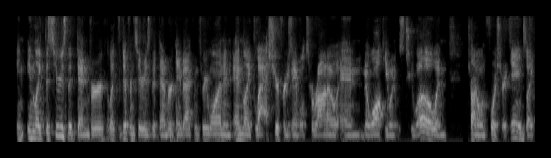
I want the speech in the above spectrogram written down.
in, in like the series that Denver, like the different series that Denver came back from three-one, and and like last year, for example, Toronto and Milwaukee when it was 2-0 and Toronto won four straight games, like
